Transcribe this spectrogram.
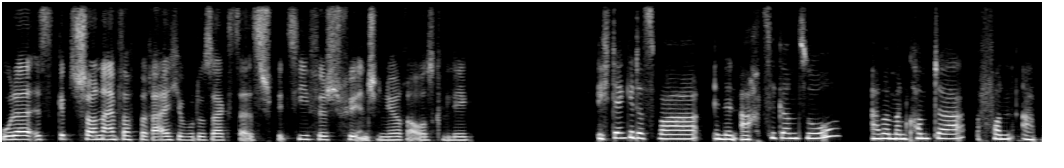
Oder es gibt schon einfach Bereiche, wo du sagst, da ist spezifisch für Ingenieure ausgelegt? Ich denke, das war in den 80ern so, aber man kommt da von ab,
